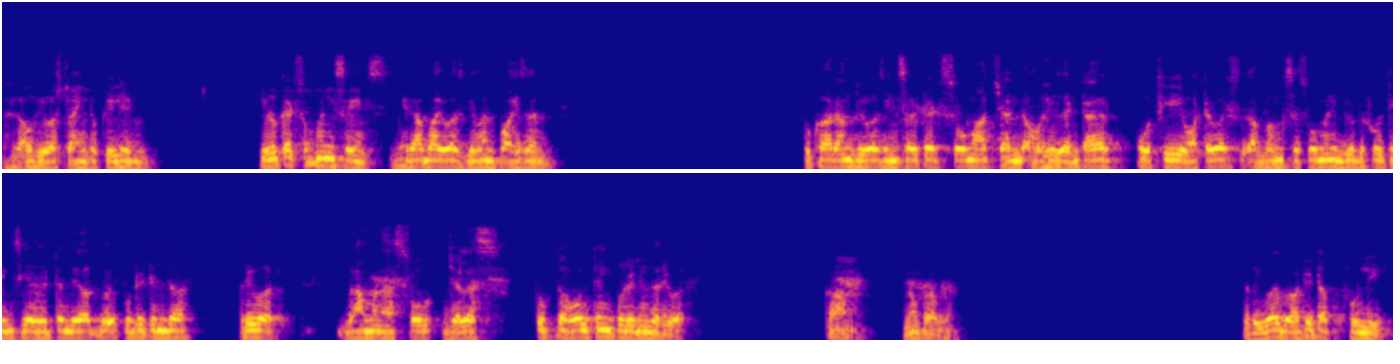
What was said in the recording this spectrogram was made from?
how he was trying to kill him? You look at so many saints. Mirabai was given poison. Tukaram ji was insulted so much and his entire pothi, whatever abhangs, so many beautiful things he has written, they have put it in the river. Brahmana, so jealous, took the whole thing, put it in the river. Calm, no problem. The river brought it up fully.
